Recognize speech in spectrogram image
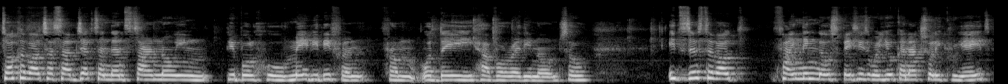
talk about a subject and then start knowing people who may be different from what they have already known. So it's just about finding those spaces where you can actually create.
